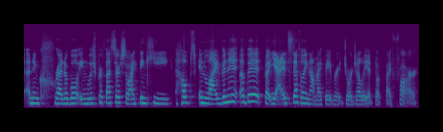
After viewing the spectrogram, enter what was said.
an incredible English professor. So I think he helped enliven it a bit. But yeah, it's definitely not my favorite George Eliot book by far.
